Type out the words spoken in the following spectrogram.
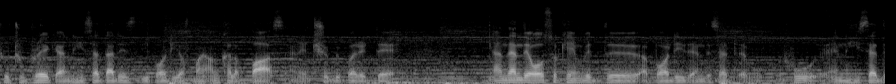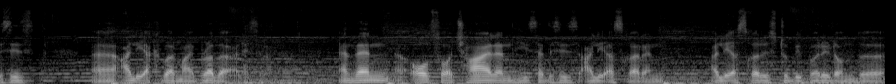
to, to break and he said that is the body of my uncle Abbas and it should be buried there. And then they also came with the, a body and they said who and he said this is uh, Ali Akbar my brother and then also a child and he said this is Ali Asghar and Ali Asghar is to be buried on the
